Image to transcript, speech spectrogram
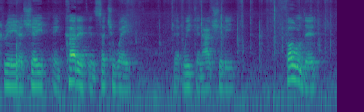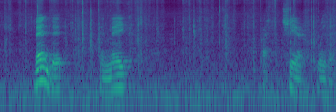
create a shape and cut it in such a way that we can actually fold it, bend it, and make a chair with it.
